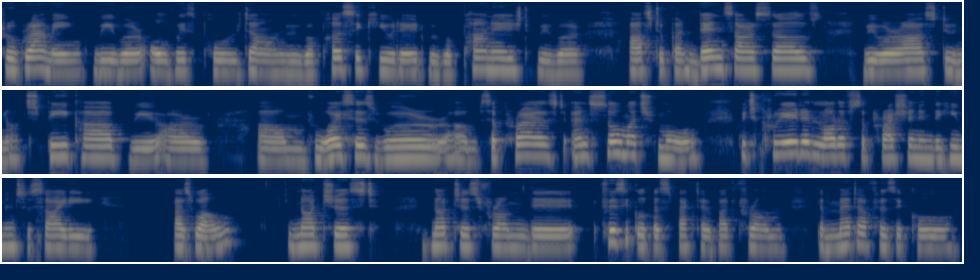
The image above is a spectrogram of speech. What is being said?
programming, we were always pulled down, we were persecuted, we were punished, we were asked to condense ourselves, we were asked to not speak up, we our um, voices were um, suppressed, and so much more, which created a lot of suppression in the human society as well, not just not just from the physical perspective, but from the metaphysical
